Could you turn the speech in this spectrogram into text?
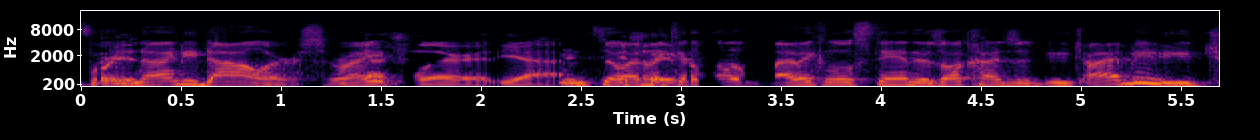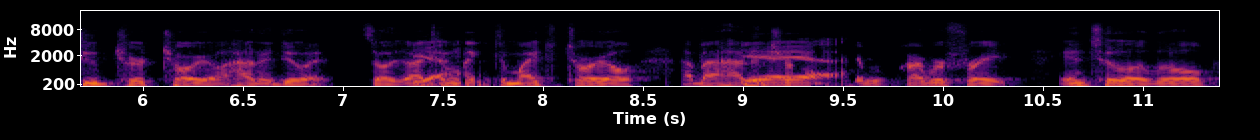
for It- ninety dollars, right? That's hilarious. Yeah. And so It's I make like- a little, I make a little stand. There's all kinds of. I made a YouTube tutorial how to do it, so I can link to my tutorial about how to Yeah, turn yeah. Harbor Freight into a little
